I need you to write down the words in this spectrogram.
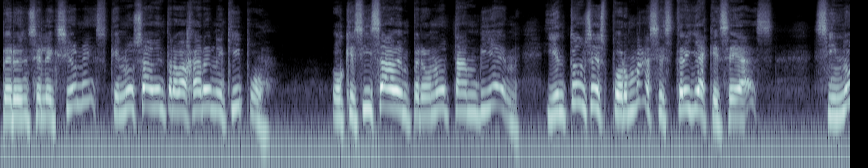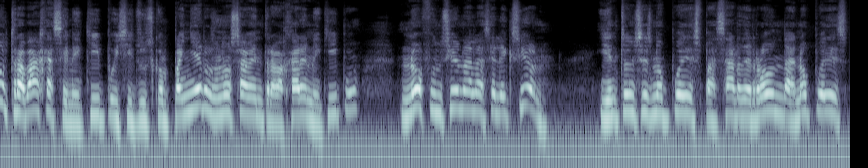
pero en selecciones que no saben trabajar en equipo, o que sí saben, pero no tan bien. Y entonces, por más estrella que seas, si no trabajas en equipo y si tus compañeros no saben trabajar en equipo, no funciona la selección. Y entonces no puedes pasar de ronda, no puedes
